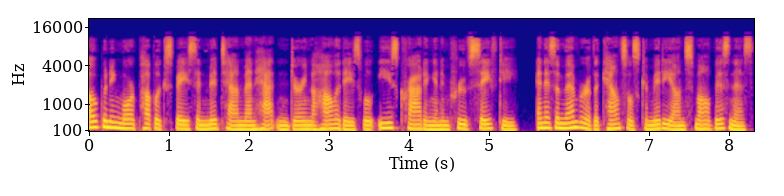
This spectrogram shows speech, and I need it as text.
Opening more public space in Midtown Manhattan during the holidays will ease crowding and improve safety, and as a member of the Council's Committee on Small Business,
